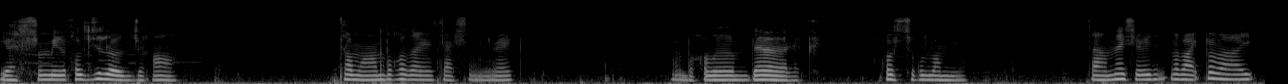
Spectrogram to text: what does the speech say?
Ya şu miracle'cı da ölecek ha. Tamam bu kadar yeter şimdilik. Hadi bakalım devrek. Koşu kullanmıyor. Tamam neyse bye bye bye bye.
